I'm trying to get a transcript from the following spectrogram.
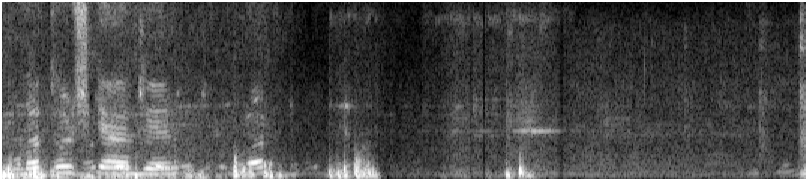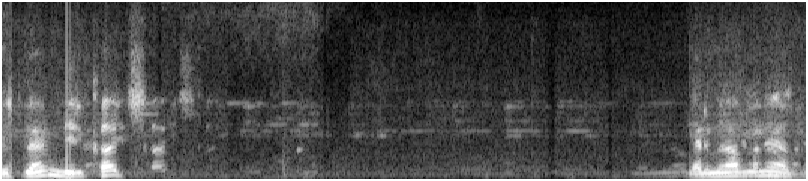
Murat hoş geldin. Lütfen birkaç Nermin abla ne yazmış?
